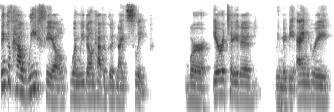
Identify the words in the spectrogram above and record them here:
think of how we feel when we don't have a good night's sleep. We're irritated, we may be angry,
